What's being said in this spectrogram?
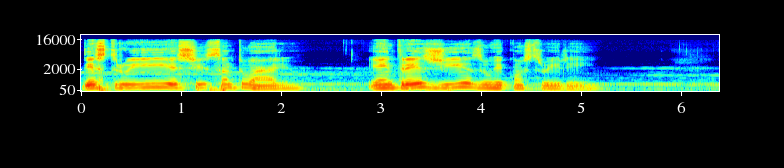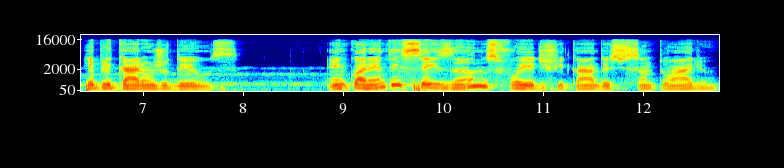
Destruí este santuário, e em três dias o reconstruirei. Replicaram os judeus: em quarenta e seis anos foi edificado este santuário,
